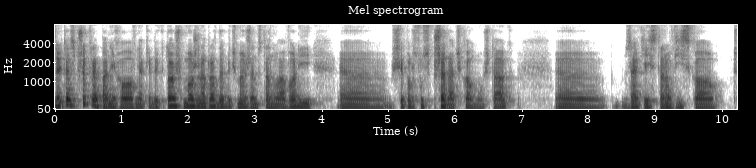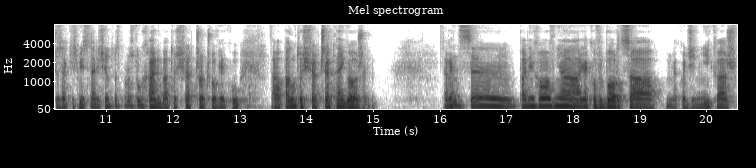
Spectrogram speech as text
No i to jest przykre, panie Hołownia, kiedy ktoś może naprawdę być mężem stanu, a woli e, się po prostu sprzedać komuś, tak? E, za jakieś stanowisko, czy za jakieś miejsce na liście, no to jest po prostu hańba, to świadczy o człowieku, a o panu to świadczy jak najgorzej. A więc, e, panie Hołownia, jako wyborca, jako dziennikarz,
